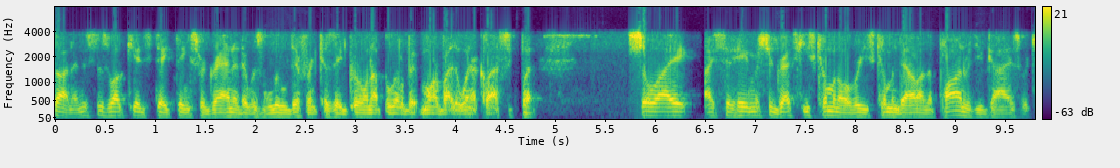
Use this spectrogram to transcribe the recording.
son, and this is how kids take things for granted. It was a little different because they'd grown up a little bit more by the Winter Classic. But so I, I said, hey, Mr. Gretzky's coming over. He's coming down on the pond with you guys, which,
